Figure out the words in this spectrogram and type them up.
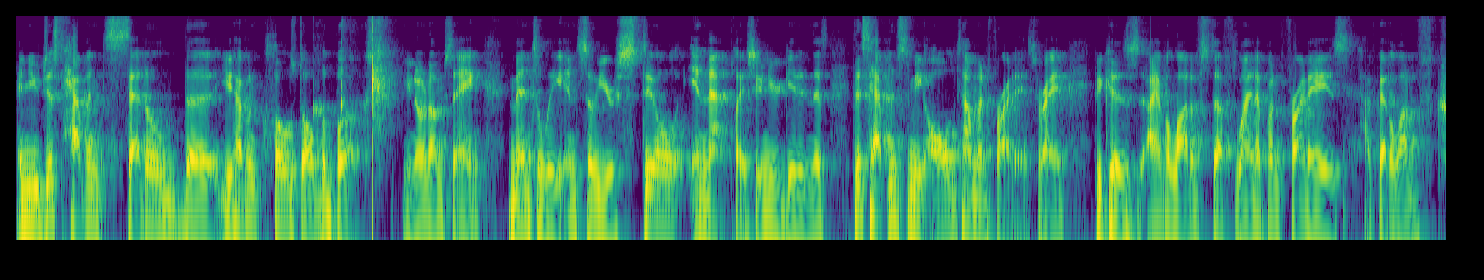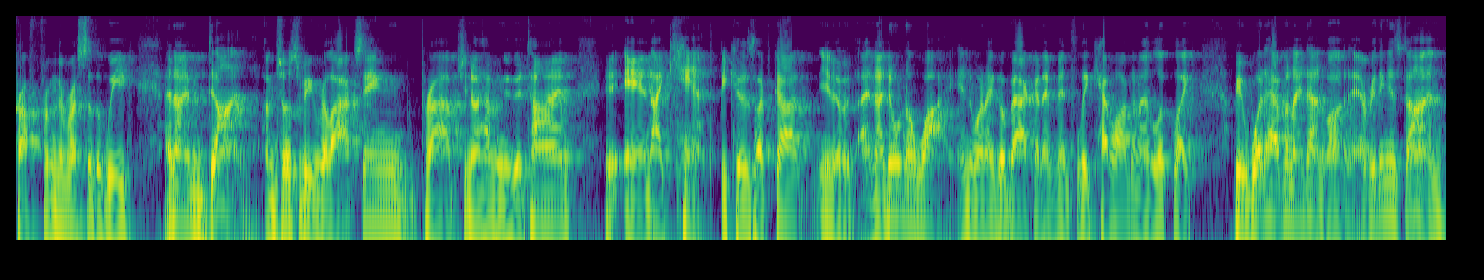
and you just haven't settled the, you haven't closed all the books You know what I'm saying? Mentally. And so you're still in that place and you're getting this. This happens to me all the time on Fridays, right? Because I have a lot of stuff lined up on Fridays. I've got a lot of cruft from the rest of the week and I'm done. I'm supposed to be relaxing, perhaps, you know, having a good time. And I can't because I've got, you know, and I don't know why. And when I go back and I mentally catalog and I look like, okay, what haven't I done? Well, everything is done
